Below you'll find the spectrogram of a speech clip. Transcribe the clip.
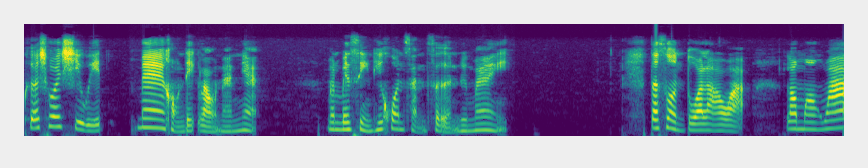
เพื่อช่วยชีวิตแม่ของเด็กเหล่านั้นเนี่ยมันเป็นสิ่งที่ควรสรรเสริญหรือไม่ แต่ส่วนตัวเราอะเรามองว่า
